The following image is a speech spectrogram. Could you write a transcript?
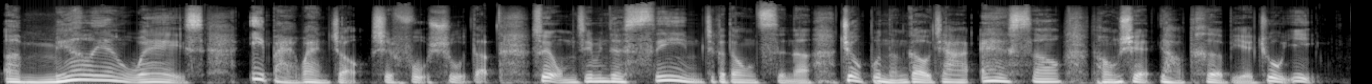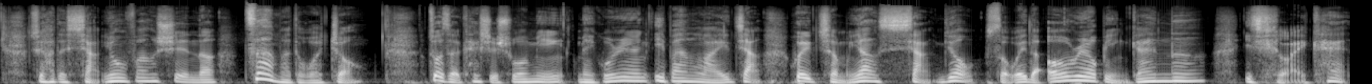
a million ways，一百万种是复数的，所以我们这边的 see。这个动词呢就不能够加 s 哦，同学要特别注意。所以它的享用方式呢这么多种，作者开始说明美国人一般来讲会怎么样享用所谓的 Oreo 饼干呢？一起来看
